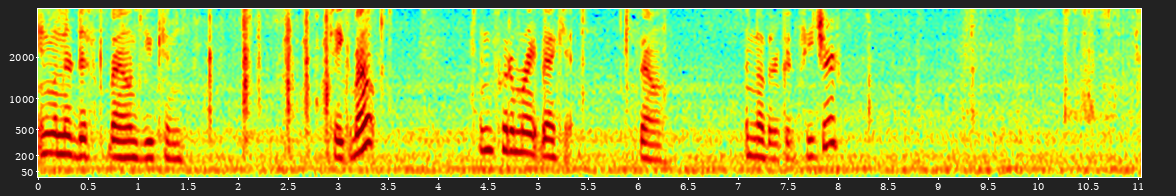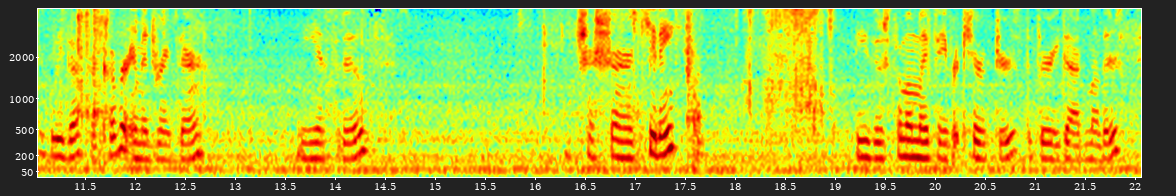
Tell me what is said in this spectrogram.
And when they're disc bound, you can take them out and put them right back in. So, another good feature. I believe that's our cover image right there. Yes, it is. Cheshire Kitty. These are some of my favorite characters, the fairy godmothers.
